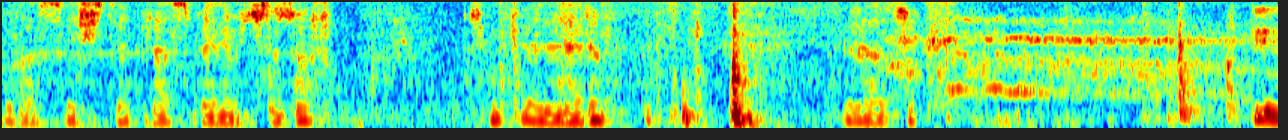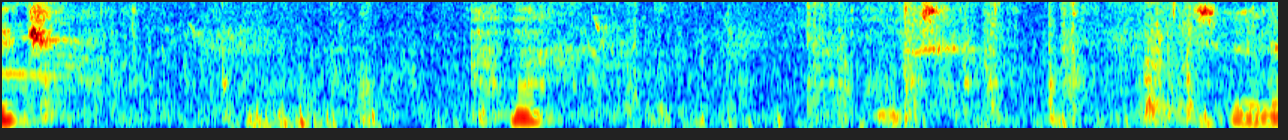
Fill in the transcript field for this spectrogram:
Burası işte biraz benim için zor. Çünkü ellerim birazcık büyük. Ama tamamdır. Şöyle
